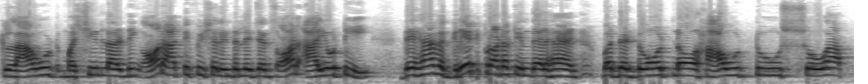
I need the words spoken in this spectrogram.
cloud machine learning or artificial intelligence or iot they have a great product in their hand but they don't know how to show up.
